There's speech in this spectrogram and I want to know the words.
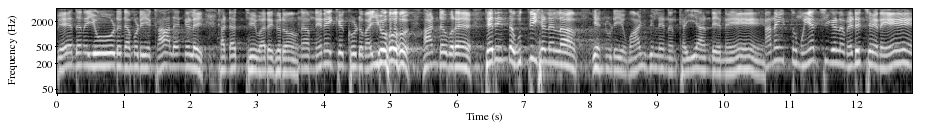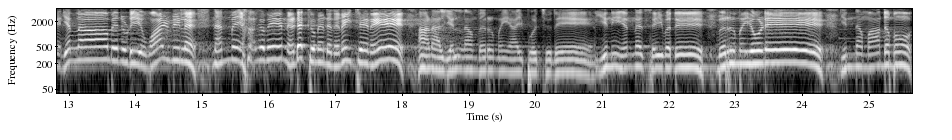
வேதனையோடு நம்முடைய காலங்களை கடத்தி வருகிறோம். நாம் நினைக்க கூடும் ஐயோ ஆண்டவரை தெரிந்த உத்திகள் எல்லாம் என்னுடைய வாழ்வில் நான் கையாண்டேனே. அனைத்து முயற்சிகளும் எடுத்தேனே. எல்லாம் என்னுடைய வாழ்வில் நன்மையாகவே நடக்கும் என்று நினைச்சேனே ஆனால் எல்லாம் வெறுமையாய் போச்சுதே. இனி என்ன செய்வது? வெறுமையோடே. இந்த மாதமும்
